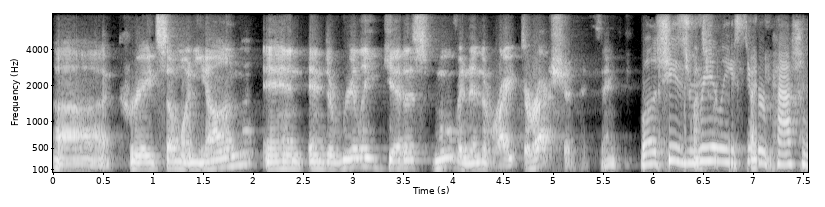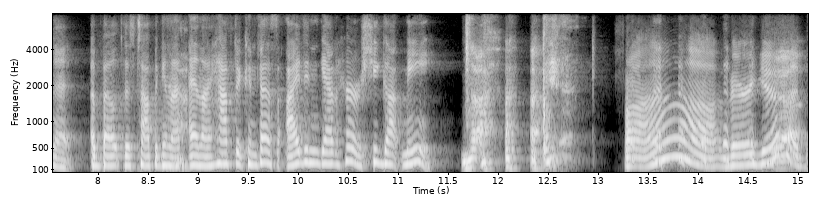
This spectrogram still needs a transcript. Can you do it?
uh, create someone young and and to really get us moving in the right direction. I think. Well, she's really super passionate about this topic, and I, and I have to confess, I didn't get her; she got me. ah, very good. Yeah.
